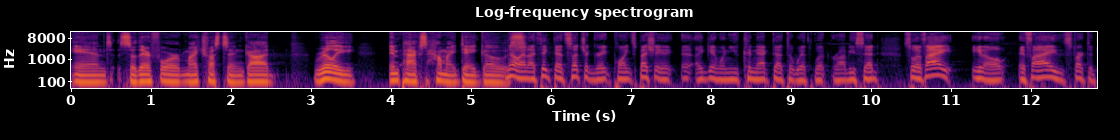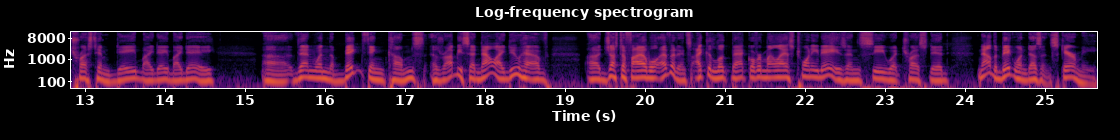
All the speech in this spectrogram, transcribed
And so, therefore, my trust in God really impacts how my day goes. No, and I think that's such a great point, especially uh, again when you connect that to with what Robby said. So if I, you know, if I start to trust Him day by day by day uh, then when the big thing comes, as Robby said, now I do have uh, justifiable evidence. I could look back over my last 20 days and see what trust did. Now the big one doesn't scare me.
